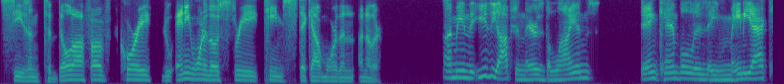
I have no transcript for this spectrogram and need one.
season to build off of. Corey, do any one of those three teams stick out more than another? I mean, the easy option there is the Lions. Dan Campbell is a maniac.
